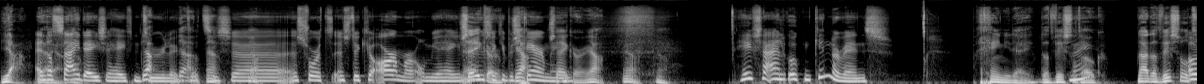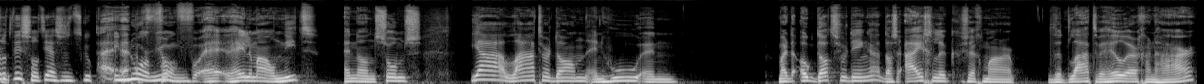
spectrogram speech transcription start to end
Ja. En dat zij deze heeft natuurlijk. ja, dat is eh, een soort een stukje armor om je heen. Zeker. Een stukje bescherming. zeker, ja. ja. Heeft zij eigenlijk ook een kinderwens? Geen idee. Dat wisselt Nee? ook. Nou, dat wisselt. Oh, dat wisselt. Ja, ze is natuurlijk Eh, eh, enorm voor- jong. voor- he- helemaal niet. En dan soms, ja, later dan en hoe en... Maar ook dat soort dingen, dat is eigenlijk, zeg maar, dat laten we heel erg aan haar.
